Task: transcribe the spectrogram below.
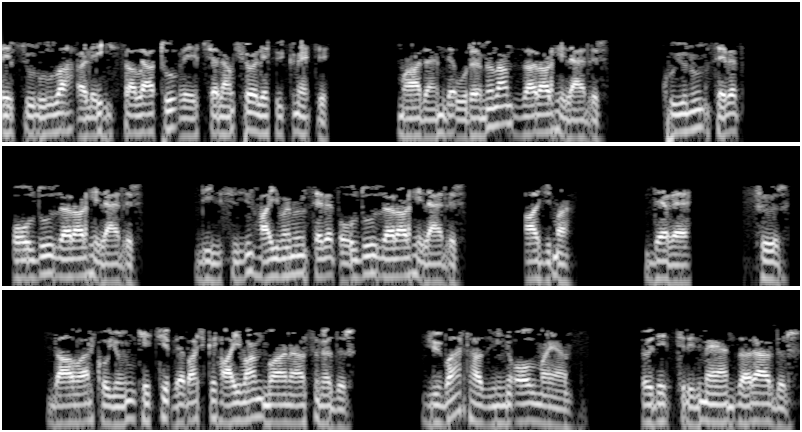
Resulullah aleyhissalatu vesselam şöyle hükmetti. Madende uğranılan zarar helerdir. Kuyunun sebep olduğu zarar helerdir. Dilsizin hayvanın sebep olduğu zarar helerdir. Acma, deve, sığır, davar koyun keçi ve başka hayvan manasınadır. Cübar tazmini olmayan, ödettirilmeyen zarardır.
